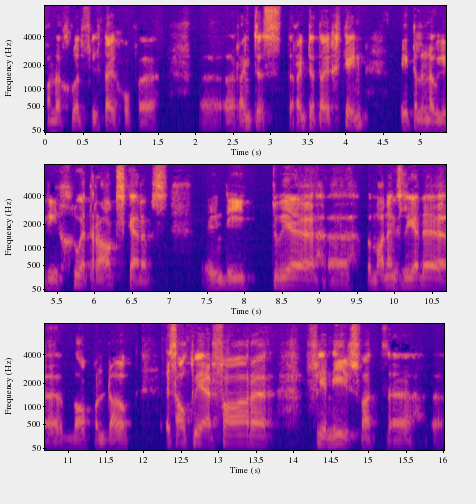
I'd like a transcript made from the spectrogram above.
van 'n groot vliegtyg of 'n 'n ruimtes ruimtetuig ken, het hulle nou hierdie groot raakskerms en die twee uh bemanningslede uh, Bob en Doug is al twee ervare vlieëniers wat uh, uh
